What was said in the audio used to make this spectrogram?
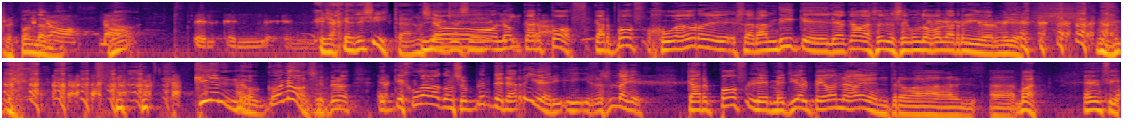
Respóndame. No, no. El, el, el- El ajedrecista, no sé No, no, Karpov. Karpov, jugador de Sarandí que le acaba de hacer el segundo gol a River, mire. ¿Quién lo conoce? Pero el que jugaba con suplente era River y, y resulta que Karpov le metió el peón adentro al... a- bueno, en fin.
